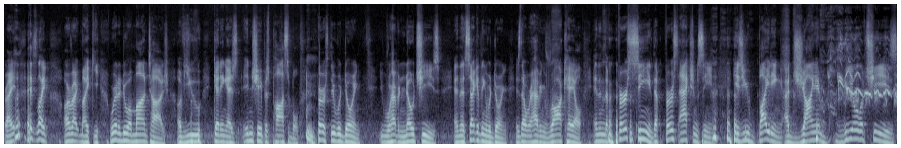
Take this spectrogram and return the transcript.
right? It's like, all right, Mikey, we're gonna do a montage of you getting as in shape as possible. First thing we're doing, we're having no cheese, and then second thing we're doing is that we're having raw kale, and then the first scene, the first action scene, is you biting a giant wheel of cheese,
